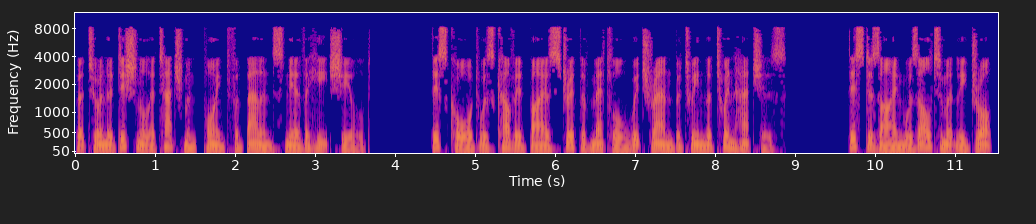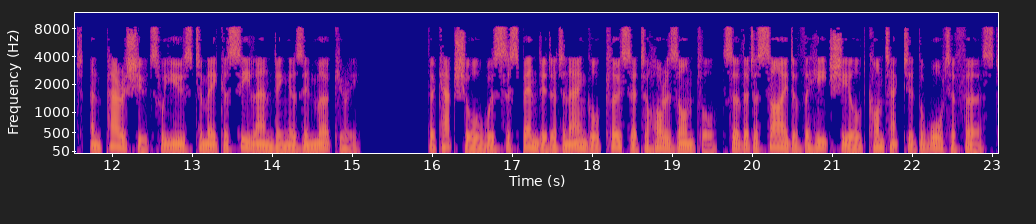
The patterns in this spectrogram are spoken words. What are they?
but to an additional attachment point for balance near the heat shield. This cord was covered by a strip of metal which ran between the twin hatches. This design was ultimately dropped, and parachutes were used to make a sea landing as in Mercury. The capsule was suspended at an angle closer to horizontal, so that a side of the heat shield contacted the water first.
